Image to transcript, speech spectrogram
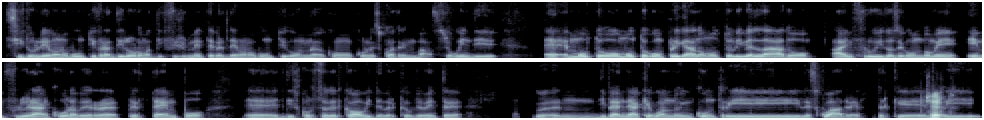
si toglievano punti fra di loro, ma difficilmente perdevano punti con, con, con le squadre in basso. Quindi è, è, molto, molto complicato, molto livellato. Ha influito, secondo me, e influirà ancora per, per tempo eh, il discorso del Covid, perché ovviamente eh, dipende anche quando incontri le squadre, perché certo. noi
